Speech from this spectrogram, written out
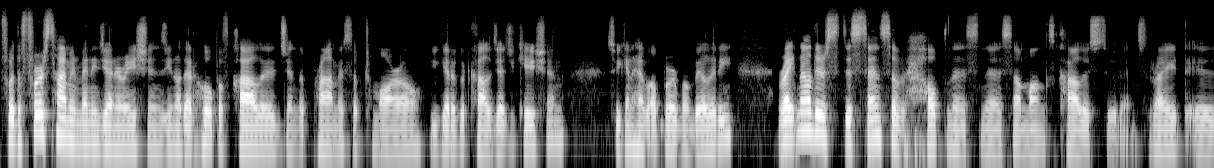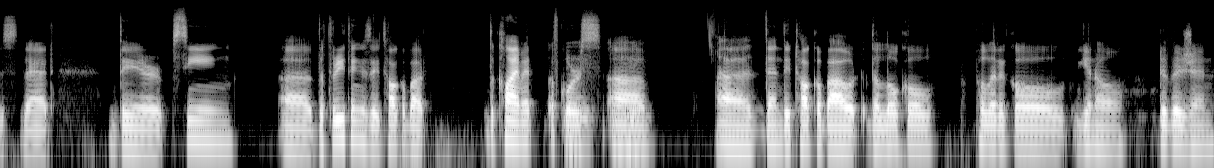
for the first time in many generations, you know, that hope of college and the promise of tomorrow, you get a good college education, so you can have upward mobility. Right now, there's this sense of helplessness amongst college students. Right, is that they're seeing uh, the three things they talk about: the climate, of course. mhm. Uh, uh, then they talk about the local political, you know, division,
